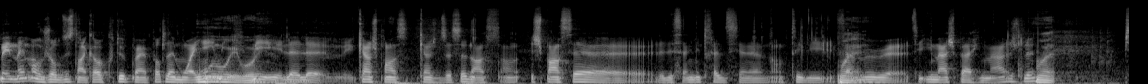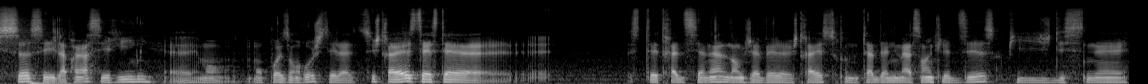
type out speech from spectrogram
Mais même aujourd'hui, c'est encore coûteux, peu importe le moyen. Oui, mais, oui, oui. mais le- le- quand, je pense, quand je disais ça, dans le sens- je pensais euh, le dessin animé traditionnel. Donc, tu sais, les, les Ouais. fameux euh, tu sais, image par image. Là. Ouais. Puis ça, c'est la première série, euh, mon, mon Poison Rouge, c'était là-dessus. Je travaillais, c'était, c'était, euh, c'était traditionnel. Donc, j'avais, je travaillais sur une table d'animation avec le disque, puis je dessinais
